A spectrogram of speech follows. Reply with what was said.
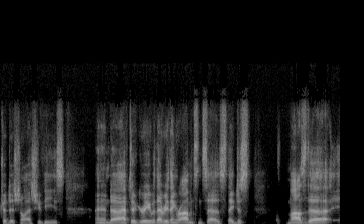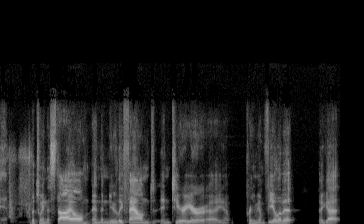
traditional SUVs. And uh, I have to agree with everything Robinson says. They just Mazda between the style and the newly found interior, uh, you know, premium feel of it. They got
